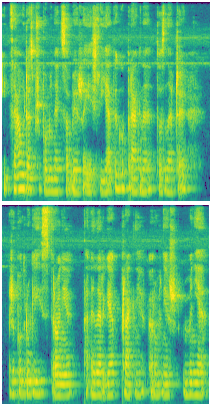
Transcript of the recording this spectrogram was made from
I cały czas przypominać sobie, że jeśli ja tego pragnę, to znaczy, że po drugiej stronie ta energia pragnie również mnie.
